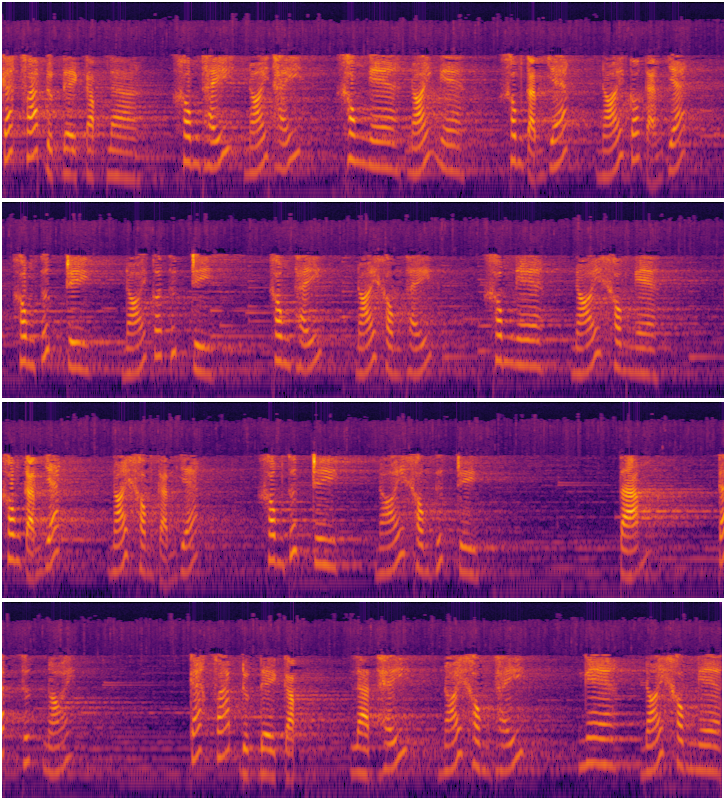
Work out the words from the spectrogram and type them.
Các pháp được đề cập là không thấy, nói thấy, không nghe, nói nghe, không cảm giác, nói có cảm giác, không thức tri, nói có thức tri, không thấy, nói không thấy, không nghe, nói không nghe, không cảm giác, nói không cảm giác, không thức tri, nói không thức tri. 8. Cách thức nói Các pháp được đề cập là thấy, nói không thấy, nghe, nói không nghe,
